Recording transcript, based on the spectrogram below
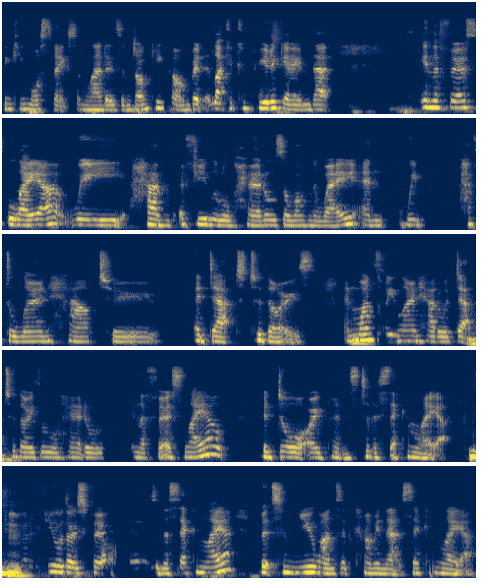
thinking more snakes and ladders and Donkey Kong, but like a computer game that in the first layer we have a few little hurdles along the way, and we have to learn how to adapt to those. And mm. once we learn how to adapt to those little hurdles in the first layer, the door opens to the second layer. Mm-hmm. So we've got a few of those first in the second layer, but some new ones have come in that second layer.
